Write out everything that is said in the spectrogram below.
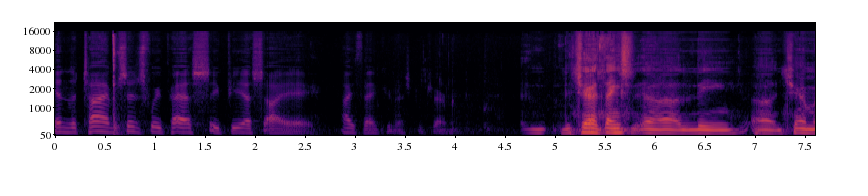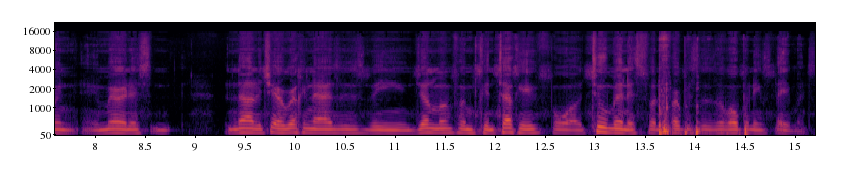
in the time since we passed CPSIA. I thank you, Mr. Chairman. The chair thanks uh, the uh, chairman emeritus, Now the chair recognizes the gentleman from Kentucky for two minutes for the purposes of opening statements.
